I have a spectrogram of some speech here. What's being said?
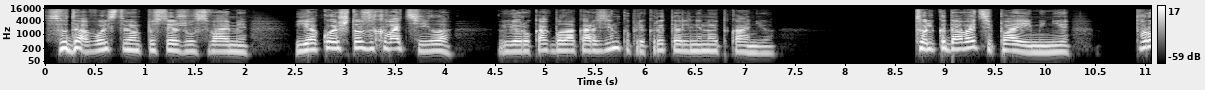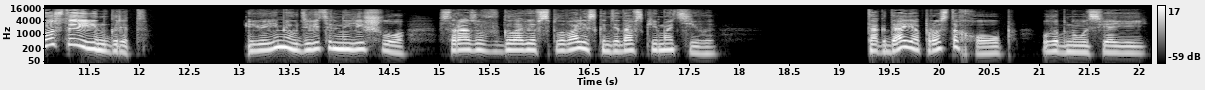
С удовольствием посижу с вами. Я кое-что захватила. В ее руках была корзинка, прикрытая льняной тканью. Только давайте по имени. Просто Ингрид». Ее имя удивительно ей шло. Сразу в голове всплывали скандинавские мотивы. «Тогда я просто Хоуп», — улыбнулась я ей.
